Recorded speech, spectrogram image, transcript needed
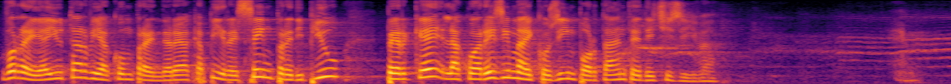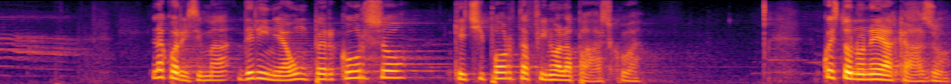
vorrei aiutarvi a comprendere, a capire sempre di più perché la Quaresima è così importante e decisiva. La Quaresima delinea un percorso che ci porta fino alla Pasqua. Questo non è a caso.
